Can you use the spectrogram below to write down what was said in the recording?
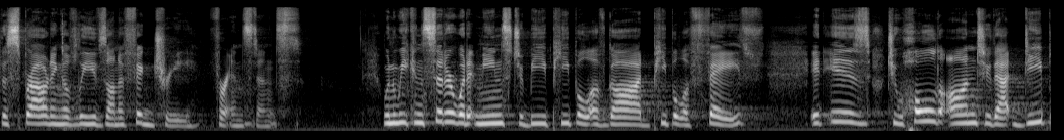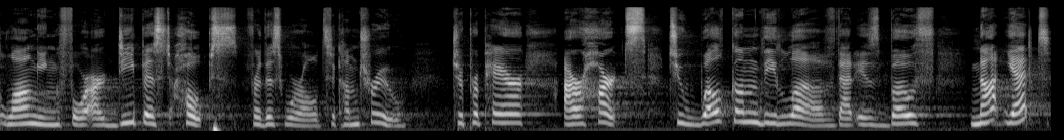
the sprouting of leaves on a fig tree, for instance. When we consider what it means to be people of God, people of faith, it is to hold on to that deep longing for our deepest hopes for this world to come true to prepare our hearts to welcome the love that is both not yet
